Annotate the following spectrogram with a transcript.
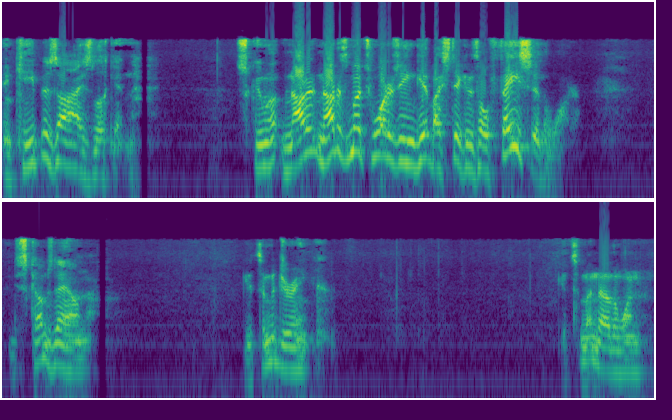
and keep his eyes looking. Scoop up, not, not as much water as he can get by sticking his whole face in the water. He just comes down, gets him a drink, gets him another one.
